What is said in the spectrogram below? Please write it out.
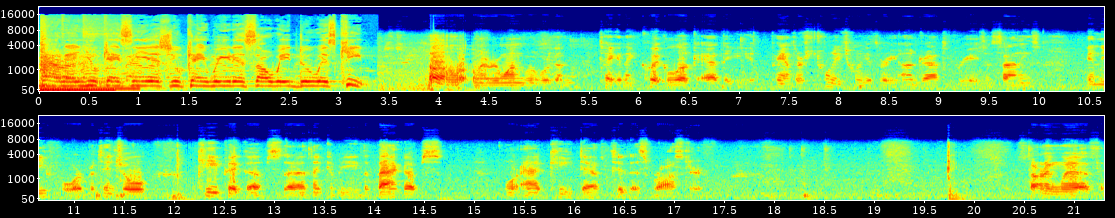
pounding, you can't see us, you can't read us, all we do is keep. Hello welcome everyone. We're going to taking a quick look at the Panthers 2023 undrafted free agent signings and the four potential key pickups that I think could be the backups or add key depth to this roster. Starting with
